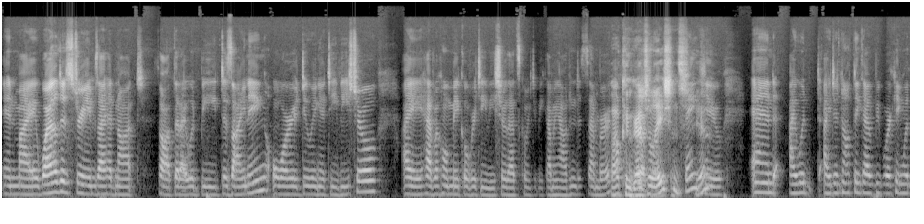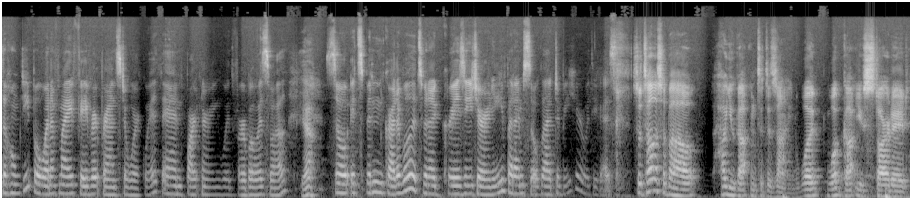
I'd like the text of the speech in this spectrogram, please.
in my wildest dreams. I had not thought that I would be designing or doing a TV show. I have a home makeover TV show that's going to be coming out in December. Well, congratulations. Thank Yeah. you. And I would I did not think I would be working with the Home Depot, one of my favorite brands to work with, and partnering with Vrbo as well. Yeah. So it's been incredible. It's been a crazy journey, but I'm so glad to be here with you guys. So tell us about how you got into design. What what got you started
